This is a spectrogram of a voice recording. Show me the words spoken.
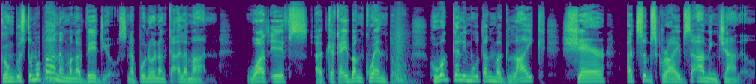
Kung gusto mo pa ng mga videos na puno ng kaalaman, what ifs at kakaibang kwento, huwag kalimutang mag-like, share at subscribe sa aming channel.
